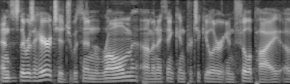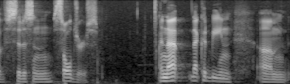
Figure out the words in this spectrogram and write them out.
And there was a heritage within Rome, um, and I think in particular in Philippi, of citizen soldiers. And that, that could mean um,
